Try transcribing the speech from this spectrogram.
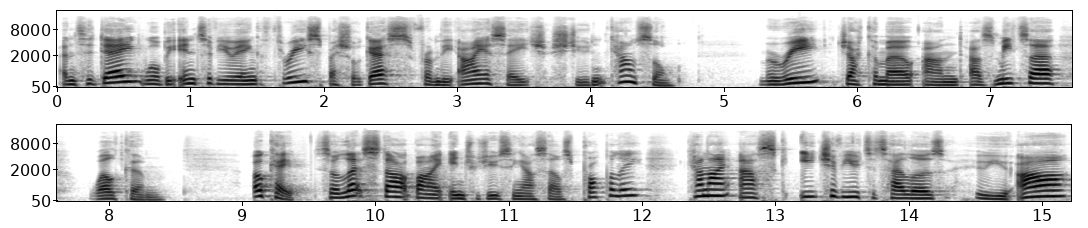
and today we'll be interviewing three special guests from the ISH Student Council Marie, Giacomo, and Asmita. Welcome. Okay, so let's start by introducing ourselves properly. Can I ask each of you to tell us who you are,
